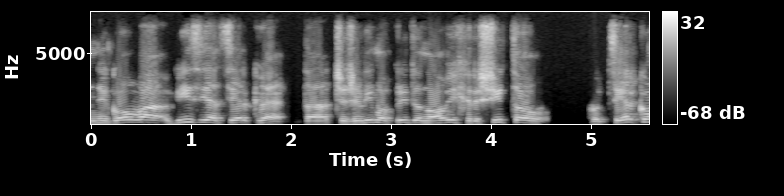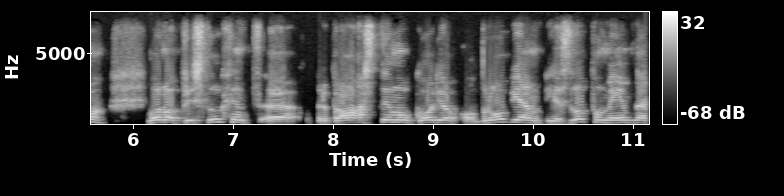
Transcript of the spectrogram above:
njegova vizija crkve da če želimo priti do novih rešitev, kot crkva, moramo prisluhniti uh, preprostemu okolju, obrobjem je zelo pomembna,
